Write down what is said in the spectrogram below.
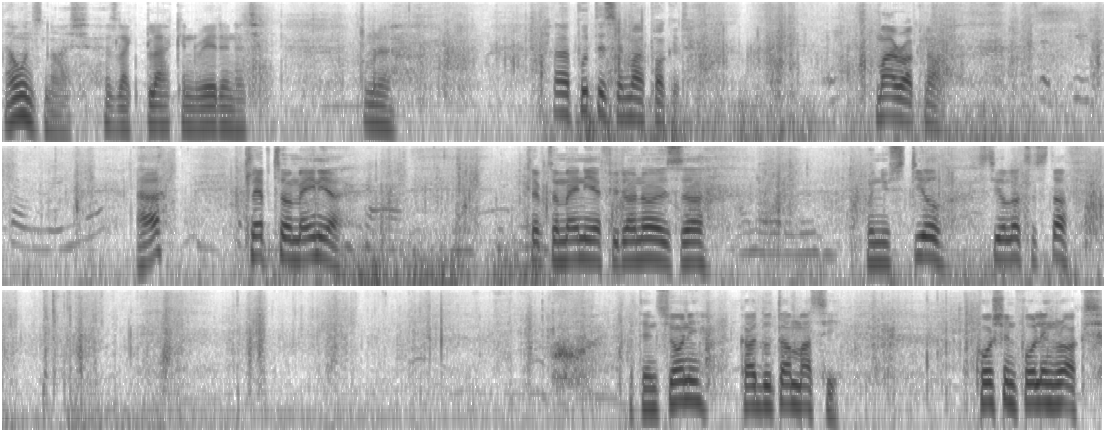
That one's nice. It's like black and red in it. I'm gonna uh, put this in my pocket. It's my rock now. Huh? Kleptomania. Kleptomania, if you don't know, is uh, when you steal steal lots of stuff. Attenzione, caduta massi. Caution falling rocks.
